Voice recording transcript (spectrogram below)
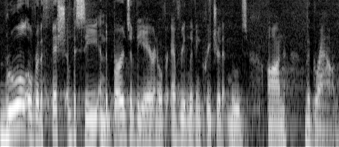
Rule over the fish of the sea and the birds of the air, and over every living creature that moves on the ground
